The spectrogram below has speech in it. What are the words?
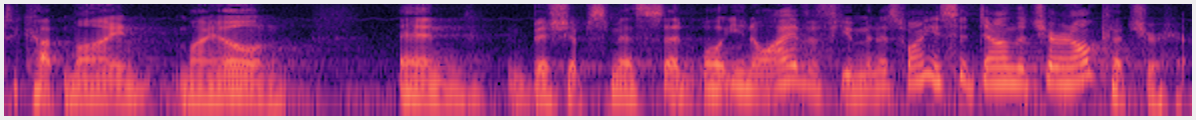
to cut mine, my own. And Bishop Smith said, Well, you know, I have a few minutes. Why don't you sit down in the chair and I'll cut your hair?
